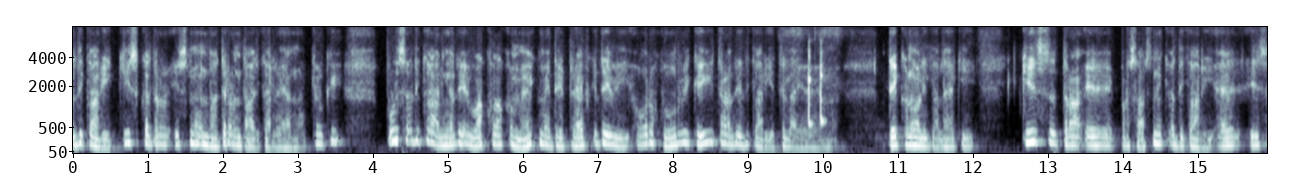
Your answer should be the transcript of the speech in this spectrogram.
ਅਧਿਕਾਰੀ ਕਿਸ ਕਦਰ ਇਸ ਨੂੰ ਨਜ਼ਰ ਅੰਦਾਜ਼ ਕਰ ਰਹੇ ਹਨ? ਕਿਉਂਕਿ ਪੁਲਿਸ ਅਧਿਕਾਰੀਆਂ ਦੇ ਵੱਖ-ਵੱਖ ਮਹਿਕਮੇ ਦੇ ਟ੍ਰੈਫਿਕ ਦੇ ਵੀ ਔਰ ਹੋਰ ਵੀ ਕਈ ਤਰ੍ਹਾਂ ਦੇ ਅਧਿਕਾਰੀ ਇੱਥੇ ਲਾਏ ਹੋਏ ਹਨ। ਦੇਖਣ ਵਾਲੀ ਗੱਲ ਹੈ ਕਿ ਕਿਸ ਤਰ੍ਹਾਂ ਇਹ ਪ੍ਰਸ਼ਾਸਨਿਕ ਅਧਿਕਾਰੀ ਇਹ ਇਸ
